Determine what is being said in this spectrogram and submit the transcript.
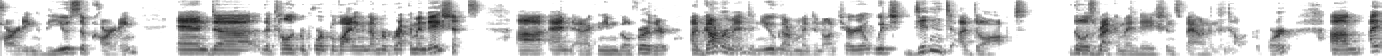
carding the use of carding and uh, the Tulloch report providing a number of recommendations. Uh, and, and I can even go further a government, a new government in Ontario, which didn't adopt those recommendations found in the Tulloch report. Um, I,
